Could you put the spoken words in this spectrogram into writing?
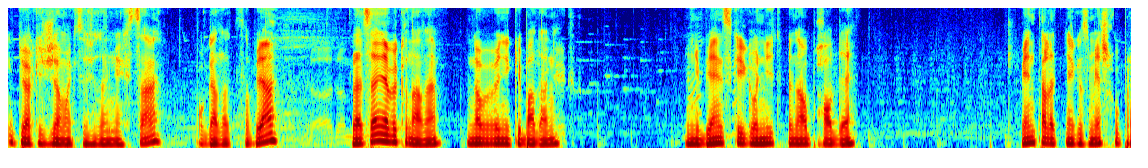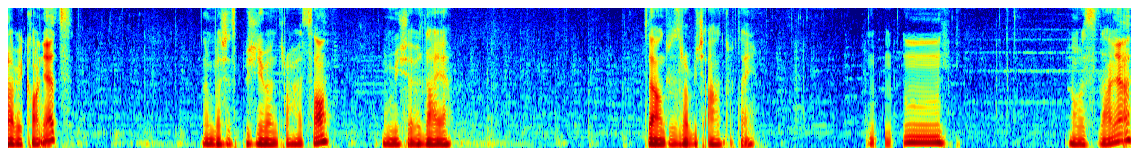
I tu jakiś ziomek coś ode mnie chce. Pogadać sobie. Zlecenie wykonane. Nowe wyniki badań. Niebiańskiej gonitwy na obchody. Święta letniego zmierzchu prawie koniec. Chyba się spóźniłem trochę, co? Mi się wydaje. Co ja mam tu zrobić? A, tutaj. Mm, mm, mm. Nowe zadanie?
